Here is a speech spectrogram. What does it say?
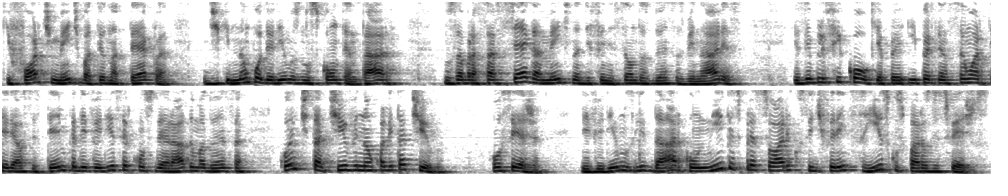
que fortemente bateu na tecla de que não poderíamos nos contentar, nos abraçar cegamente na definição das doenças binárias, exemplificou que a hipertensão arterial sistêmica deveria ser considerada uma doença quantitativa e não qualitativa. Ou seja, deveríamos lidar com níveis pressóricos e diferentes riscos para os desfechos,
